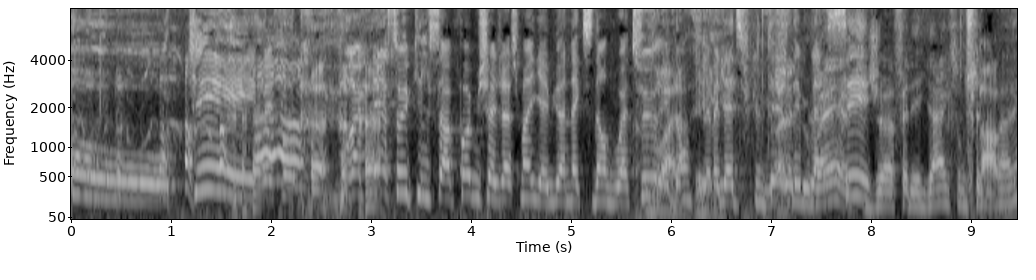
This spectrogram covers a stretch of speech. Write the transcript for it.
OK. Ben, faut, faut rappeler à ceux qui le savent pas, Michel Jasmin, il y a eu un accident de voiture et donc il avait de la difficulté à se déplacer. déjà fait des gags sur Michel Ah, Louvain?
